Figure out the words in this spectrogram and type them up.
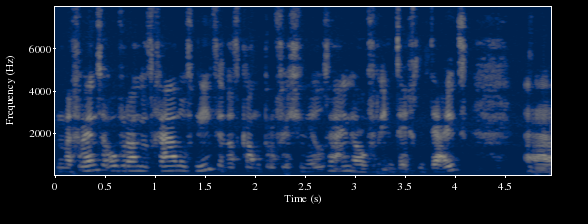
mijn grens over aan het gaan of niet. En dat kan professioneel zijn over integriteit. Uh,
